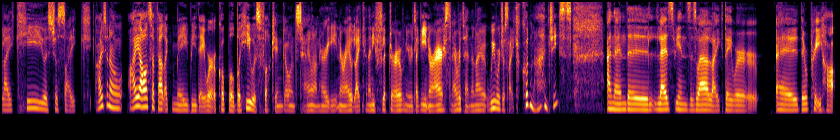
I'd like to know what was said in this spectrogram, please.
like he was just like, I don't know. I also felt like maybe they were a couple, but he was fucking going to town on her, eating her out, like, and then he flipped her over and he was like eating her arse and everything. And I, we were just like, good man, Jesus. And then the lesbians as well, like they were, uh, they were pretty hot.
